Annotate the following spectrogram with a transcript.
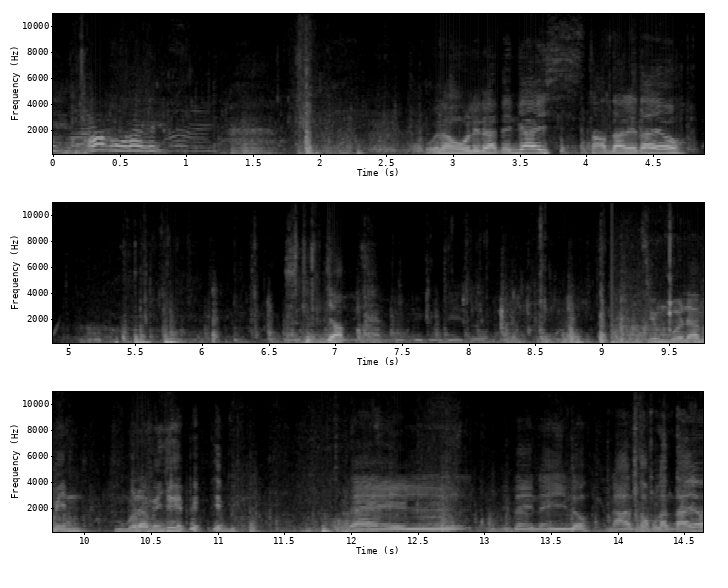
My. Unang huli natin guys. Nakadali tayo. Skipjack. Bibigo dito. Yung bunamin. Yung bunamin yung effective. Dahil hindi tayo nahilo. Naantok lang tayo.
